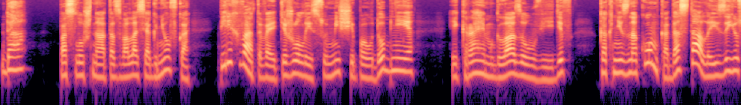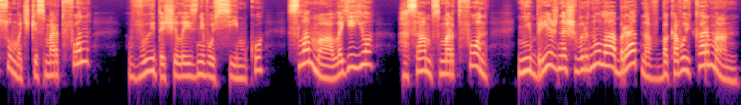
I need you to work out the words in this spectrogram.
«Да», — послушно отозвалась Огневка, перехватывая тяжелые сумищи поудобнее и краем глаза увидев, как незнакомка достала из ее сумочки смартфон, вытащила из него симку, сломала ее, а сам смартфон небрежно швырнула обратно в боковой карман.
